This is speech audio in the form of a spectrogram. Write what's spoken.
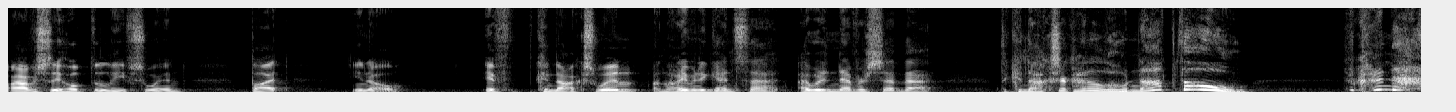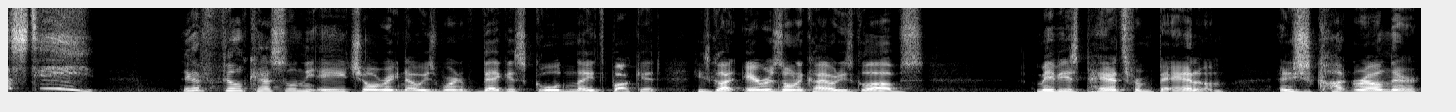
I obviously hope the Leafs win, but you know, if Canucks win, I'm not even against that. I would have never said that. The Canucks are kind of loading up though. They're kind of nasty. They got Phil Kessel in the AHL right now. He's wearing a Vegas Golden Knights bucket. He's got Arizona Coyotes gloves. Maybe his pants from Bantam, and he's just cutting around there.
